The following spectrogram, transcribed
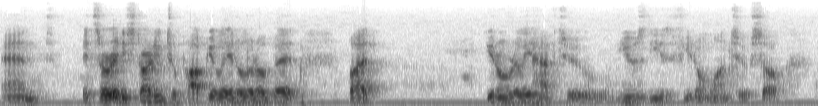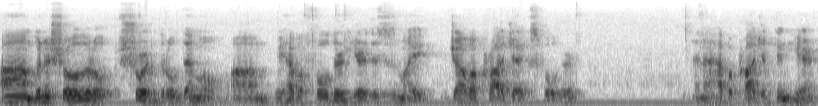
And it's already starting to populate a little bit, but you don't really have to use these if you don't want to. So uh, I'm going to show a little short little demo. Um, we have a folder here. This is my Java projects folder. And I have a project in here.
